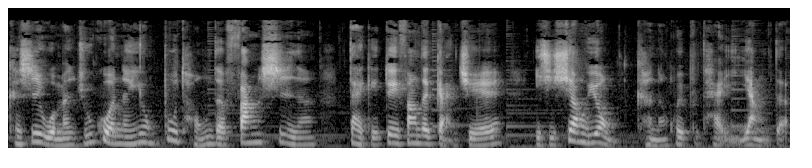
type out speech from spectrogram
可是我们如果能用不同的方式呢，带给对方的感觉以及效用，可能会不太一样的。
